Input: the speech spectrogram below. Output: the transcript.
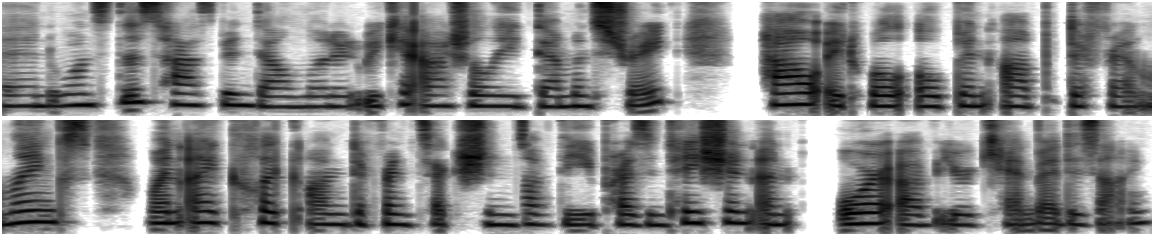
And once this has been downloaded, we can actually demonstrate how it will open up different links when I click on different sections of the presentation and or of your Canva design.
